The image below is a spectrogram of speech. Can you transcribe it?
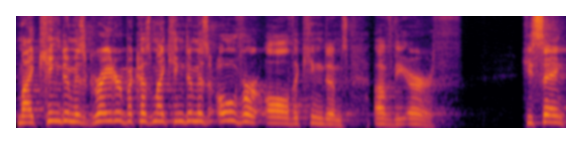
My kingdom is greater because my kingdom is over all the kingdoms of the earth. He's saying,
